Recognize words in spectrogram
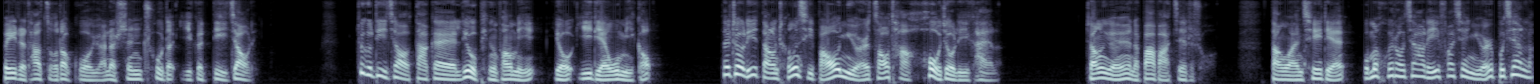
背着她走到果园的深处的一个地窖里。这个地窖大概六平方米，有一点五米高。在这里，党成喜把我女儿糟蹋后就离开了。张媛媛的爸爸接着说：“当晚七点，我们回到家里，发现女儿不见了，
